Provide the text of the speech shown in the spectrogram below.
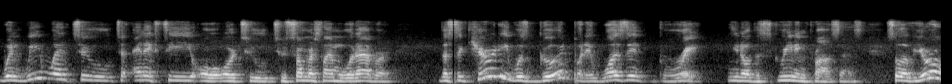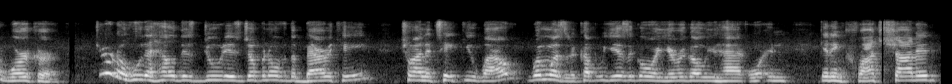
when we went to to NXT or, or to to SummerSlam or whatever, the security was good, but it wasn't great. You know, the screening process. So if you're a worker, you don't know who the hell this dude is jumping over the barricade trying to take you out. When was it? A couple years ago or a year ago, you had Orton getting crotch shotted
